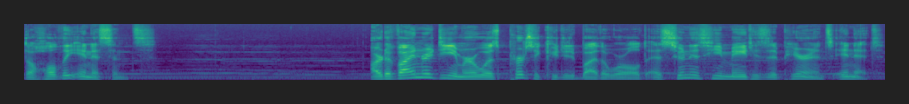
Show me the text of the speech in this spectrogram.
The Holy Innocents. Our divine Redeemer was persecuted by the world as soon as he made his appearance in it,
